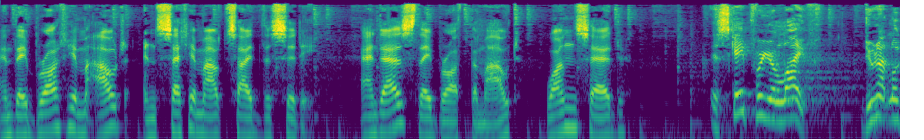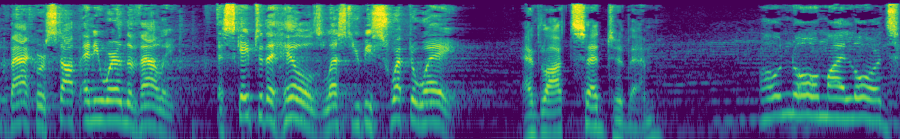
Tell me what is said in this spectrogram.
and they brought him out and set him outside the city. And as they brought them out, one said, Escape for your life. Do not look back or stop anywhere in the valley. Escape to the hills, lest you be swept away. And Lot said to them, Oh no, my lords.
